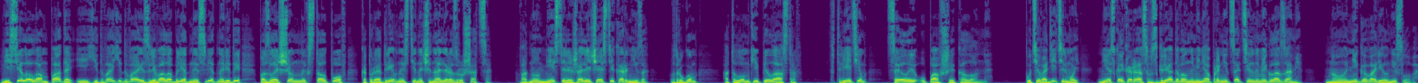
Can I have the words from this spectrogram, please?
висела лампада и едва-едва изливала бледный свет на ряды позлощенных столпов, которые от древности начинали разрушаться. В одном месте лежали части карниза, в другом — отломки пиластров, в третьем — целые упавшие колонны. Путеводитель мой несколько раз взглядывал на меня проницательными глазами, но не говорил ни слова.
